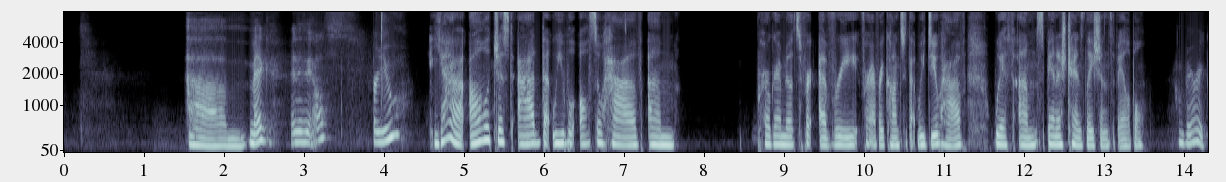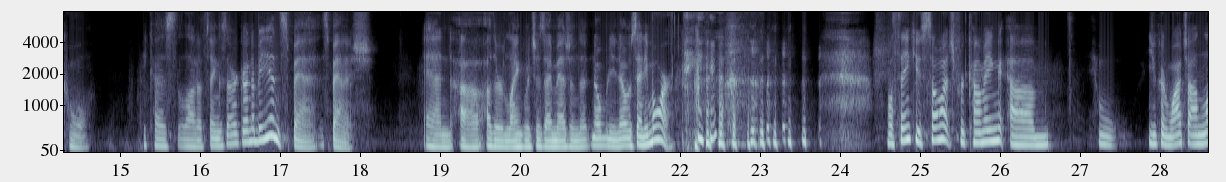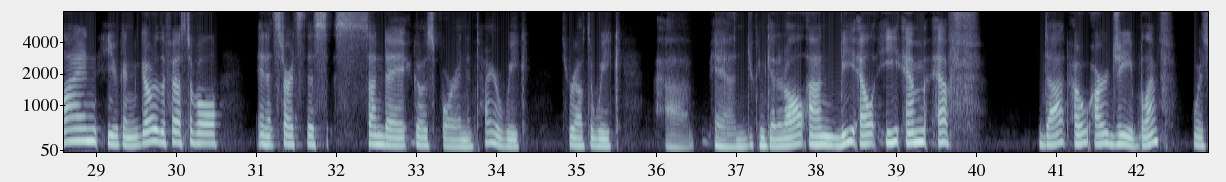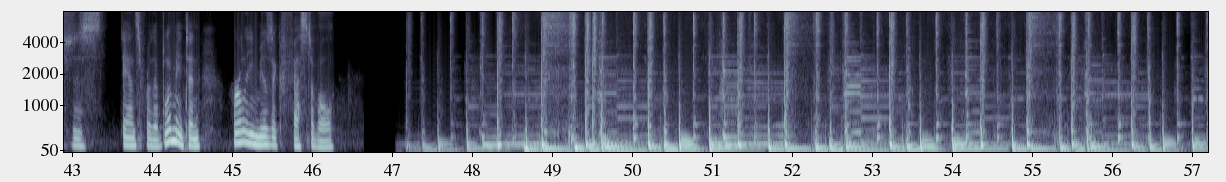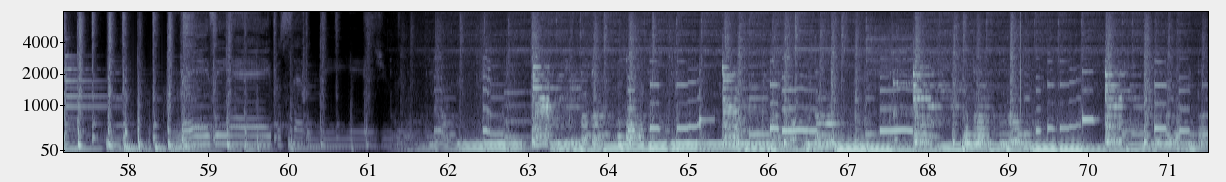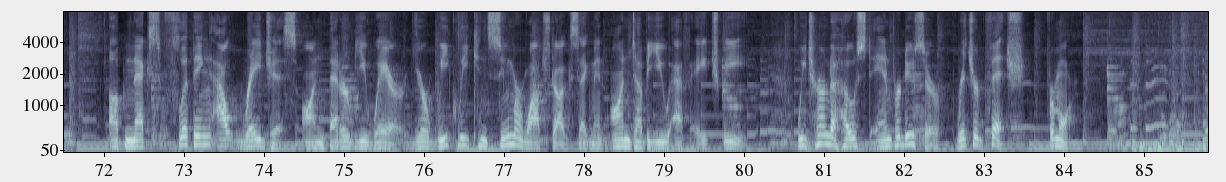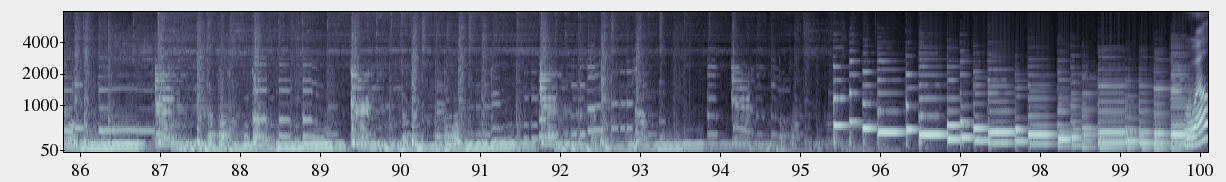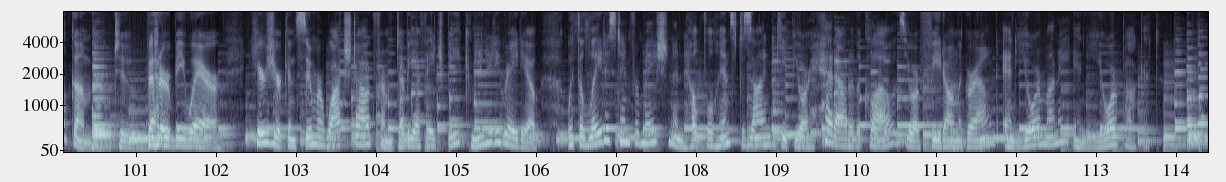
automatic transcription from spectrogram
Um, Meg, anything else for you? Yeah, I'll just add that we will also have um, program notes for every for every concert that we do have with um, Spanish translations available. Very cool, because a lot of things are going to be in Span- Spanish and uh, other languages. I imagine that nobody knows anymore. well, thank you so much for coming. Um, you can watch online. You can go to the festival and it starts this Sunday. It goes for an entire week throughout the week. Uh, and you can get it all on blemf dot org, BLEMF, which is, stands for the Bloomington Early Music Festival. Up next, flipping outrageous on Better Beware, your weekly consumer watchdog segment on WFHB. We turn to host and producer Richard Fish for more. Beware. Here's your consumer watchdog from WFHB Community Radio with the latest information and helpful hints designed to keep your head out of the clouds, your feet on the ground, and your money in your pocket.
